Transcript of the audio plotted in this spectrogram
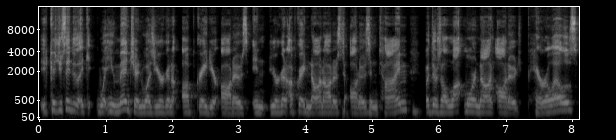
because you said like what you mentioned was you're gonna upgrade your autos in you're gonna upgrade non-autos to autos in time, but there's a lot more non-auto parallels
